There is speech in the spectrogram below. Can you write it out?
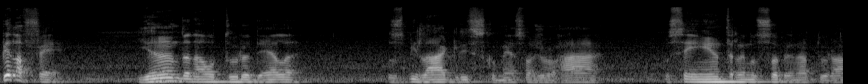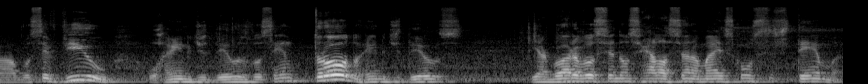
pela fé e anda na altura dela, os milagres começam a jorrar, você entra no sobrenatural, você viu o reino de Deus, você entrou no reino de Deus e agora você não se relaciona mais com o sistema,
